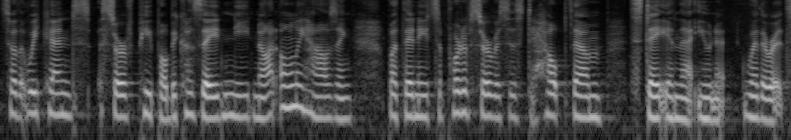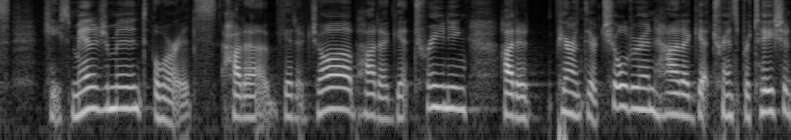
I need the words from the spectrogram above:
so that we can serve people because they need not only housing, but they need supportive services to help them stay in that unit, whether it's case management or it's how to get a job, how to get training, how to parent their children, how to get transportation,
